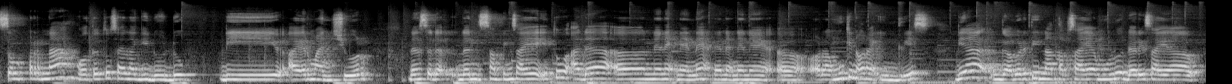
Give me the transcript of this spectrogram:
Pernah waktu itu saya lagi duduk di air mancur dan seda- dan samping saya itu ada eh, nenek-nenek nenek-nenek eh, orang mungkin orang Inggris. Dia nggak berarti natap saya mulu dari saya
